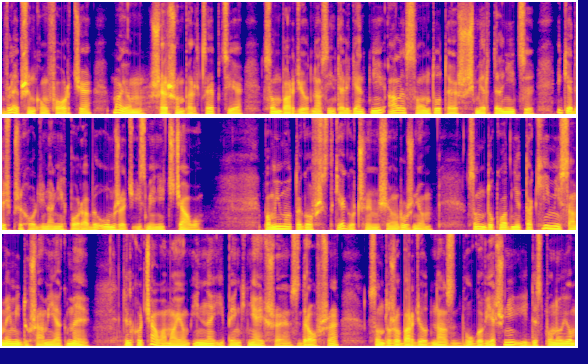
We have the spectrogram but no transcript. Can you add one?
w lepszym komforcie, mają szerszą percepcję, są bardziej od nas inteligentni, ale są to też śmiertelnicy i kiedyś przychodzi na nich pora, by umrzeć i zmienić ciało. Pomimo tego wszystkiego, czym się różnią, są dokładnie takimi samymi duszami jak my, tylko ciała mają inne i piękniejsze, zdrowsze, są dużo bardziej od nas długowieczni i dysponują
